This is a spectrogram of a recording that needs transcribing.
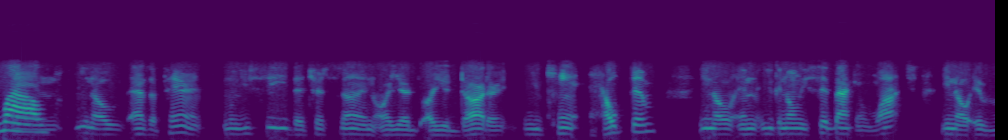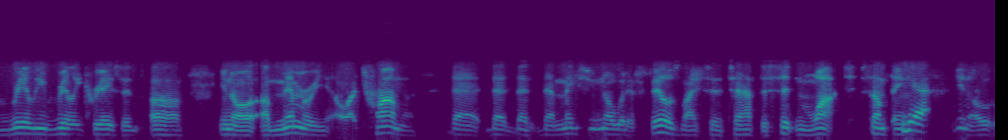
Wow. and you know, as a parent, when you see that your son or your or your daughter, you can't help them, you know, and you can only sit back and watch, you know, it really, really creates a, uh, you know, a memory or a trauma that that that that makes you know what it feels like to to have to sit and watch something yeah. you know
